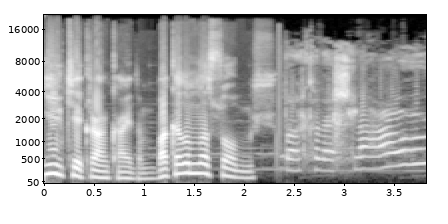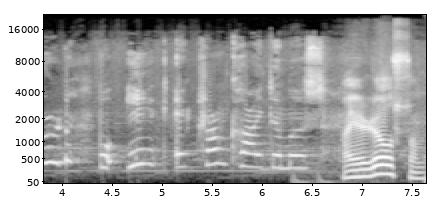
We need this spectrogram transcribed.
İlk ekran kaydım. Bakalım nasıl olmuş. Arkadaşlar bu ilk ekran kaydımız. Hayırlı olsun.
